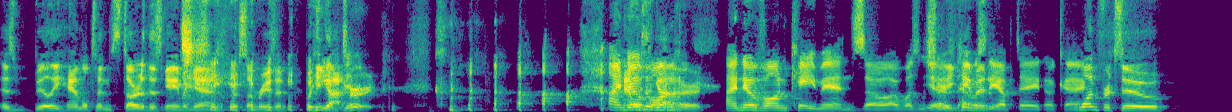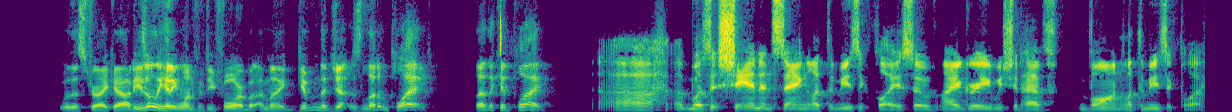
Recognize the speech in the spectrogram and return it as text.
As Billy Hamilton started this game again for some reason, but he, He got did. hurt. I know Hamilton Vaughn, got hurt. I know Vaughn came in, so I wasn't Yeah, sure he came was in- the update. Okay. One for two with a strikeout. He's only hitting 154, but I'm like, give him the ju- just let him play. Let the kid play. Uh, was it Shannon saying let the music play? So I agree. We should have Vaughn let the music play.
